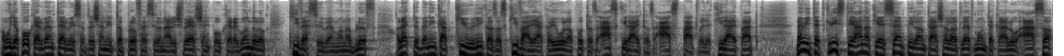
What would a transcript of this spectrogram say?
Amúgy a pókerben természetesen itt a professzionális versenypókerre gondolok, kiveszőben van a blöff. A legtöbben inkább kiülik, azaz kivárják a jó lapot, az ászkirályt, az ászpárt vagy a királypárt. Nem így tett Krisztián, aki egy szempillantás alatt lett Monte Carlo ásza,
